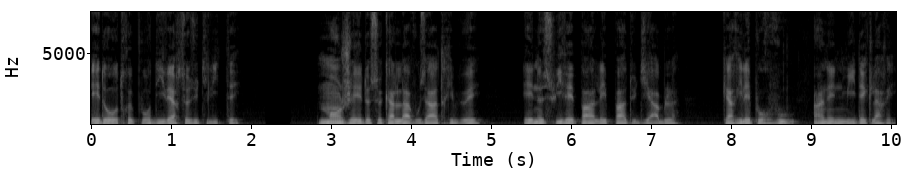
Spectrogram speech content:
et d'autres pour diverses utilités. Mangez de ce qu'Allah vous a attribué et ne suivez pas les pas du diable, car il est pour vous un ennemi déclaré.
